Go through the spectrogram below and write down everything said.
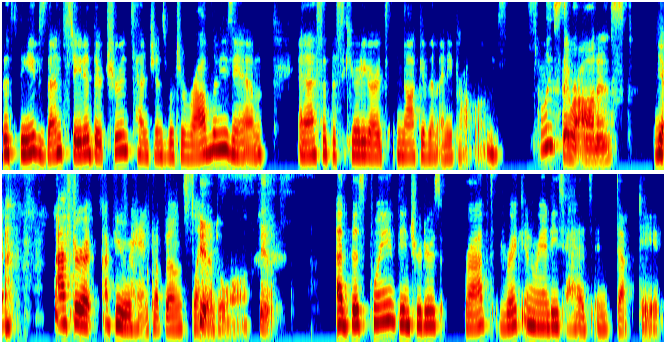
The thieves then stated their true intentions were to rob the museum and asked that the security guards not give them any problems. At least they were honest. Yeah. After after you handcuff them, slam Yeah. into a wall. Yeah. At this point, the intruders wrapped Rick and Randy's heads in duct tape.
